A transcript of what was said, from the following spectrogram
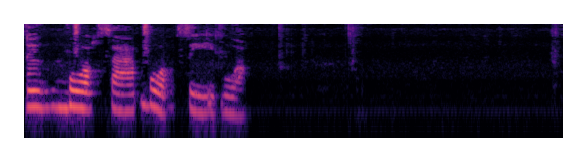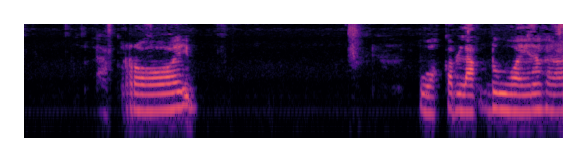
หนึ่งบวกสามบวกสี่บวก หลักร้อย บวกกับหลักหน่วยนะคะ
